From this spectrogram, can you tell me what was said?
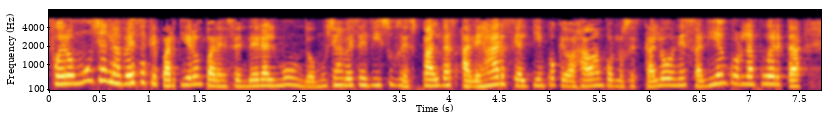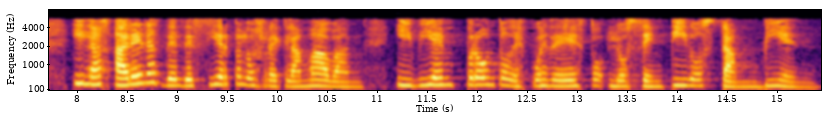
Fueron muchas las veces que partieron para encender al mundo. Muchas veces vi sus espaldas alejarse al tiempo que bajaban por los escalones, salían por la puerta y las arenas del desierto los reclamaban. Y bien pronto después de esto, los sentidos también.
